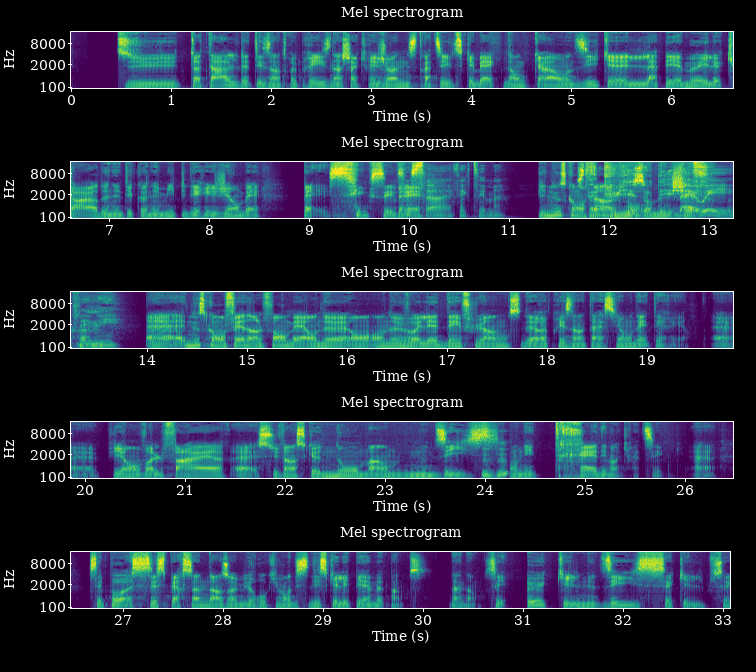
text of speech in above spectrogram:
du total de tes entreprises dans chaque région administrative du Québec. Donc, quand on dit que la PME est le cœur de notre économie puis des régions, ben, ben, c'est que c'est C'est vrai. ça, effectivement. Puis nous, ce qu'on C'est fait en appuyé gros- sur des Ben chiffres. oui, ben oui. Euh, nous, ce qu'on fait, dans le fond, ben, on, a, on, on a un volet d'influence, de représentation d'intérêt. Euh, puis on va le faire euh, suivant ce que nos membres nous disent. Mhm. On est très démocratique. Euh, c'est pas six personnes dans un bureau qui vont décider ce que les PME pensent. Non, non. C'est eux qui nous disent ce qu'ils ce,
